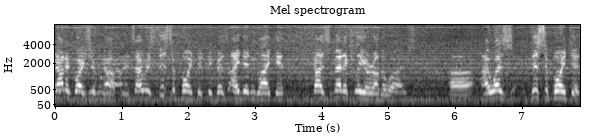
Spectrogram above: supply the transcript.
Not a question of confidence. I was disappointed because I didn't like it, cosmetically or otherwise. Uh, I was disappointed.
